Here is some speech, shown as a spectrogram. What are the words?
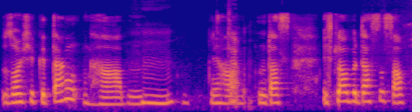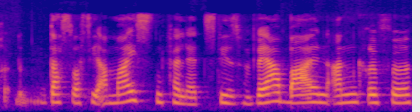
solche Gedanken haben. Mhm. Ja, ja, und das, ich glaube, das ist auch das, was sie am meisten verletzt, diese verbalen Angriffe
